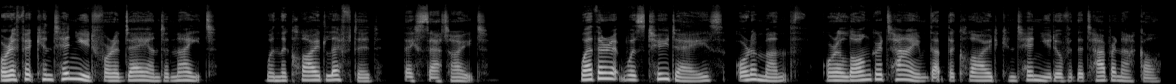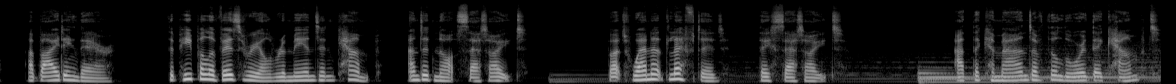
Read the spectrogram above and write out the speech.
Or if it continued for a day and a night, when the cloud lifted, they set out. Whether it was two days, or a month, or a longer time that the cloud continued over the tabernacle, abiding there, the people of Israel remained in camp and did not set out. But when it lifted, they set out. At the command of the Lord they camped,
